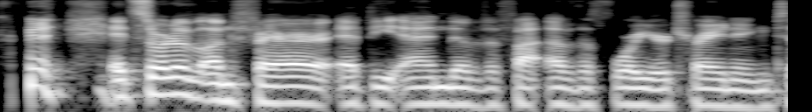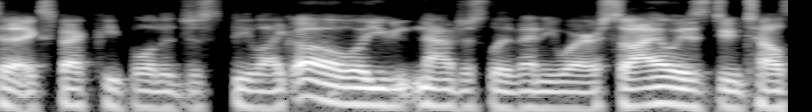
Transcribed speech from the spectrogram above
it's sort of unfair at the end of the fi- of the four year training to expect people to just be like, oh, well, you now just live anywhere. So I always do tell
